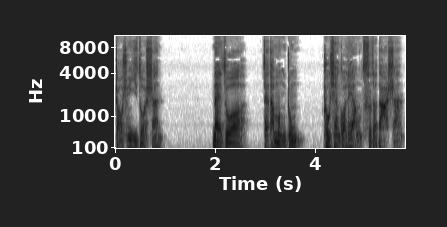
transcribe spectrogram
找寻一座山，那座在他梦中出现过两次的大山。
